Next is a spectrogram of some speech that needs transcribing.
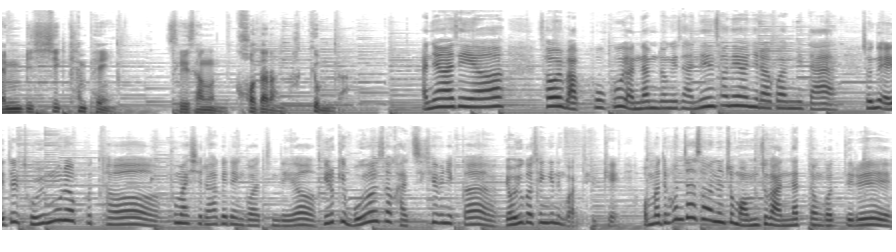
MBC 캠페인 세상은 커다란 학교입니다. 안녕하세요. 서울 마포구 연남동에 사는 선혜연이라고 합니다. 저는 애들 돌 무렵부터 품앗이를 하게 된 것 같은데요. 이렇게 모여서 같이 키우니까 여유가 생기는 것 같아요. 이렇게 엄마들 혼자서는 좀 엄두가 안 났던 것들을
